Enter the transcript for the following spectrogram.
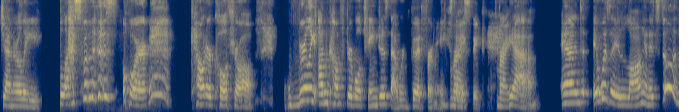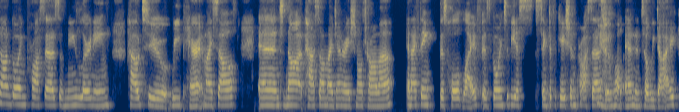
generally blasphemous or countercultural really uncomfortable changes that were good for me, so right. to speak. Right. Yeah. And it was a long and it's still an ongoing process of me learning how to reparent myself and not pass on my generational trauma. And I think this whole life is going to be a sanctification process. Yeah. It won't end until we die,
